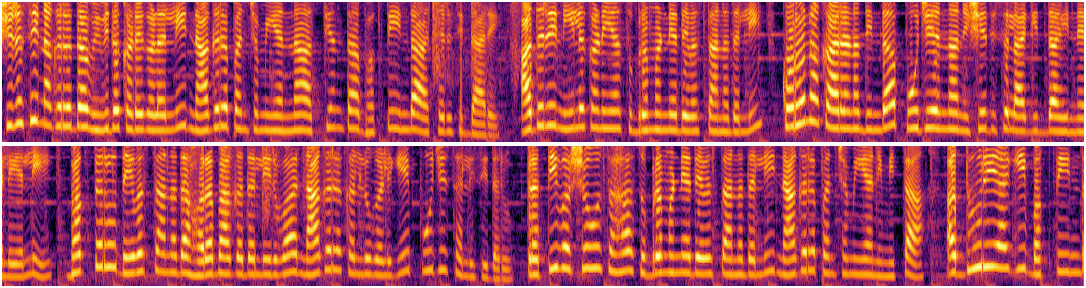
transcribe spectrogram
ಶಿರಸಿ ನಗರದ ವಿವಿಧ ಕಡೆಗಳಲ್ಲಿ ನಾಗರ ಪಂಚಮಿಯನ್ನ ಅತ್ಯಂತ ಭಕ್ತಿಯಿಂದ ಆಚರಿಸಿದ್ದಾರೆ. ಆದರೆ ನೀಲಕಣೆಯ ಸುಬ್ರಹ್ಮಣ್ಯ ದೇವಸ್ಥಾನದಲ್ಲಿ ಕೊರೋನಾ ಕಾರಣದಿಂದ ಪೂಜೆಯನ್ನ ನಿಷೇಧಿಸಲಾಗಿದ್ದ ಹಿನ್ನೆಲೆಯಲ್ಲಿ ಭಕ್ತರು ದೇವಸ್ಥಾನದ ಹೊರಭಾಗದಲ್ಲಿರುವ ನಾಗರ ಕಲ್ಲುಗಳಿಗೆ ಪೂಜೆ ಸಲ್ಲಿಸಿದರು. ಪ್ರತಿ ವರ್ಷವೂ ಸಹ ಸುಬ್ರಹ್ಮಣ್ಯ ದೇವಸ್ಥಾನದಲ್ಲಿ ನಾಗರ ಪಂಚಮಿಯ ನಿಮಿತ್ತ ಅದ್ದೂರಿಯಾಗಿ ಭಕ್ತಿಯಿಂದ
